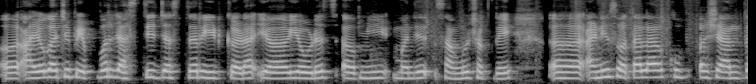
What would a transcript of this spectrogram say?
आयोगाचे पेपर जास्तीत जास्त रीड कडा य एवढंच मी म्हणजे सांगू शकते. आणि स्वतःला खूप शांत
